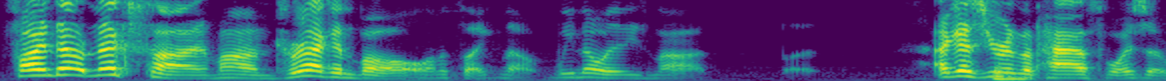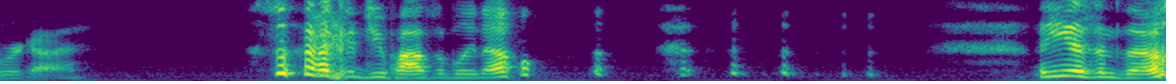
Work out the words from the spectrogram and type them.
Find out next time on Dragon Ball." And it's like, no, we know that he's not. But I guess you're in the past, voiceover guy. How could you possibly know? he isn't though.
